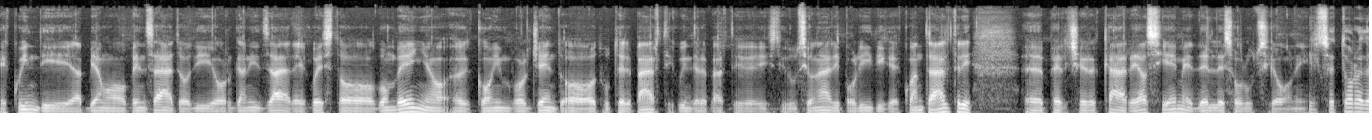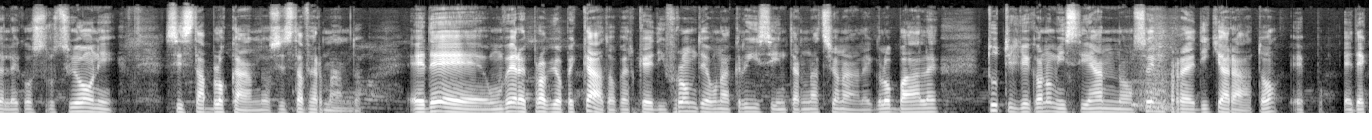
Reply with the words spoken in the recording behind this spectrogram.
e quindi abbiamo pensato di organizzare questo convegno eh, coinvolgendo tutte le parti, quindi le parti istituzionali, politiche e quant'altri, eh, per cercare assieme delle soluzioni. Il settore delle costruzioni si sta bloccando, si sta fermando ed è un vero e proprio peccato perché di fronte a una crisi internazionale globale tutti gli economisti hanno sempre dichiarato, ed è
